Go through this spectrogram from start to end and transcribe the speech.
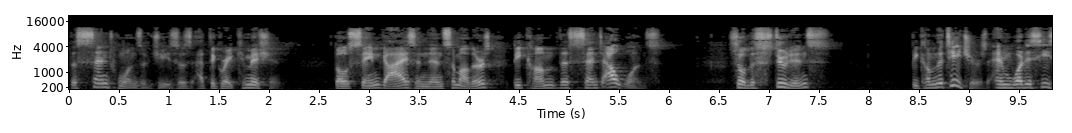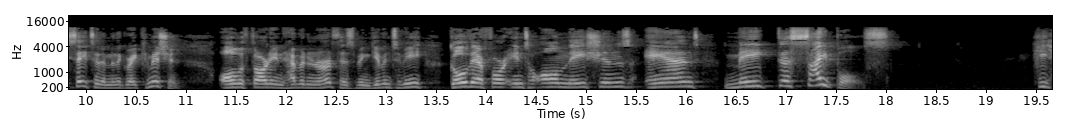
the sent ones of Jesus at the Great Commission. Those same guys and then some others become the sent out ones. So the students become the teachers. And what does he say to them in the Great Commission? All authority in heaven and earth has been given to me. Go therefore into all nations and make disciples he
